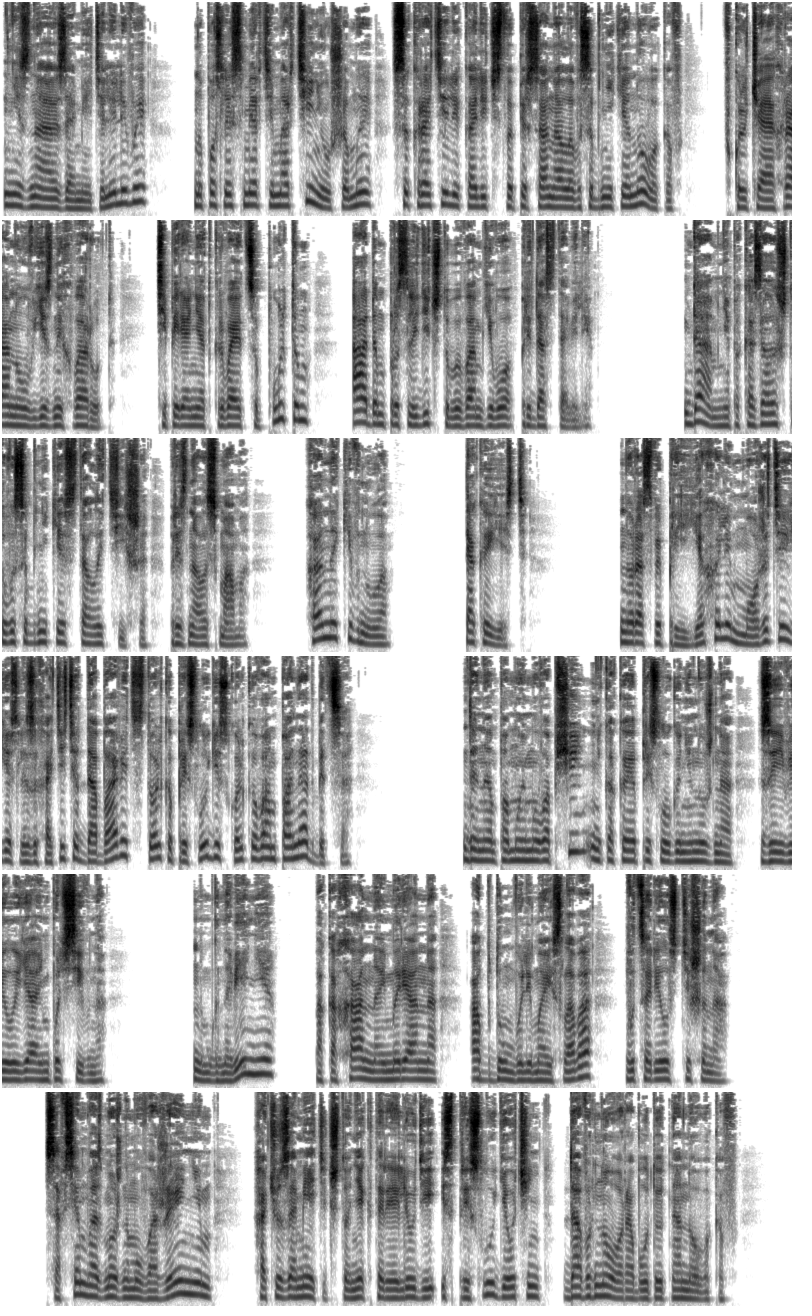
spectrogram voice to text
Не знаю, заметили ли вы, но после смерти Мартиниуша мы сократили количество персонала в особняке Новаков, включая охрану у въездных ворот. Теперь они открываются пультом, Адам проследит, чтобы вам его предоставили. «Да, мне показалось, что в особняке стало тише», — призналась мама. Ханна кивнула. «Так и есть. Но раз вы приехали, можете, если захотите, добавить столько прислуги, сколько вам понадобится». «Да нам, по-моему, вообще никакая прислуга не нужна», — заявила я импульсивно. На мгновение, пока Ханна и Марианна обдумывали мои слова, воцарилась тишина. Со всем возможным уважением хочу заметить, что некоторые люди из прислуги очень давно работают на Новаков.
